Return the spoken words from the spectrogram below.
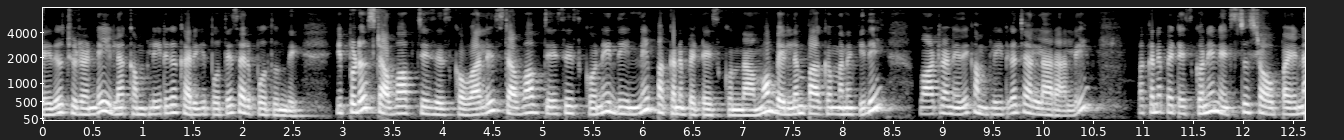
లేదు. చూడండి ఇలా కంప్లీట్గా కరిగిపోతే సరిపోతుంది. ఇప్పుడు స్టవ్ ఆఫ్ చేసేసుకోవాలి. స్టవ్ ఆఫ్ చేసేసుకొని దీన్ని పక్కన పెట్టేసుకుందాము. బెల్లం పాకం మనకి ఇది వాటర్ అనేది కంప్లీట్గా చల్లారాలి. పక్కన పెట్టేసుకొని నెక్స్ట్ స్టవ్ పైన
